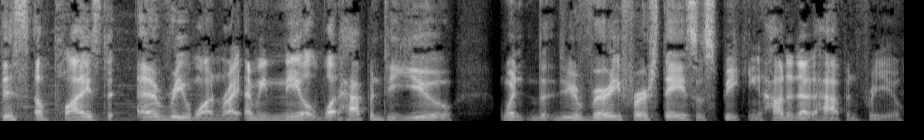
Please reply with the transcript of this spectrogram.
this applies to everyone, right? I mean, Neil, what happened to you when the, your very first days of speaking? How did that happen for you?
